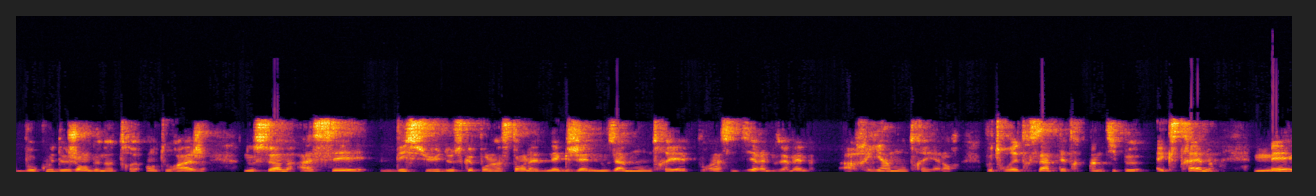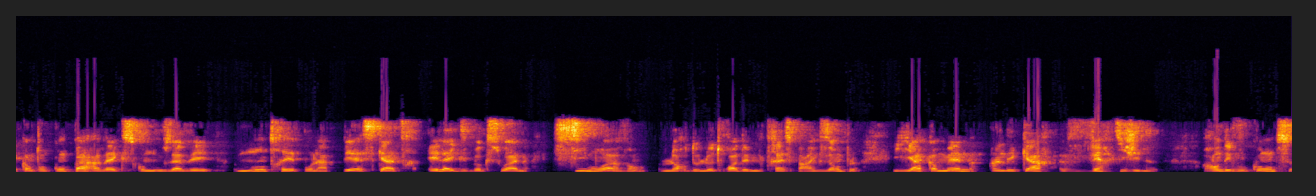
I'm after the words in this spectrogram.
beaucoup de gens de notre entourage, nous sommes assez déçus de ce que pour l'instant la Next Gen nous a montré. Pour ainsi dire, elle nous a même rien montré. Alors, vous trouverez ça peut-être un petit peu extrême, mais quand on compare avec ce qu'on nous avait montré pour la PS4 et la Xbox One six mois avant, lors de l'E3 2013 par exemple, il y a quand même un écart vertigineux. Rendez-vous compte,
